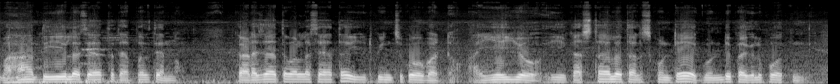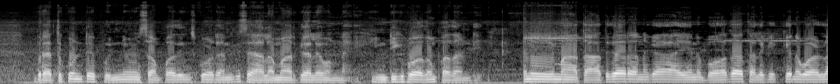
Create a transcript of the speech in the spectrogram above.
మహాదీయుల చేత దెబ్బలు తిన్నాం. కడజాతి వాళ్ళ చేత ఈడిపించుకోబడ్డాం. అయ్యయ్యో ఈ కష్టాలు తలుసుకుంటే గుండె పగిలిపోతుంది. బ్రతుకుంటే పుణ్యం సంపాదించుకోవడానికి చాలా మార్గాలే ఉన్నాయి. ఇంటికి పోదాం పదండి. అని మా తాతగారు అనగా ఆయన బోధ తలకెక్కిన వాళ్ళ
